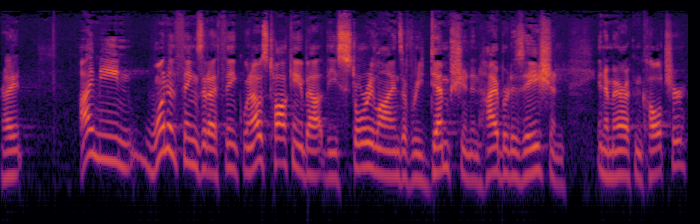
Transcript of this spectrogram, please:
right? I mean, one of the things that I think when I was talking about these storylines of redemption and hybridization in American culture,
